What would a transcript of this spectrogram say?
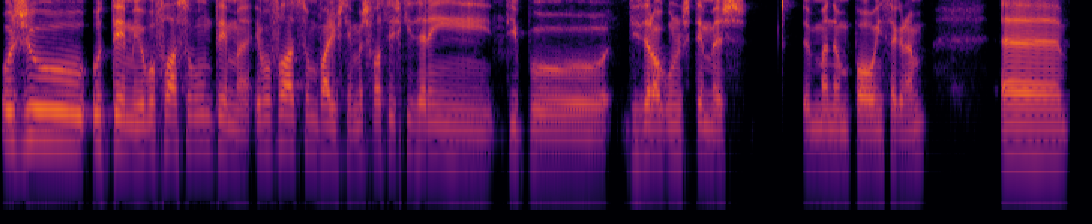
Hoje o, o tema, eu vou falar sobre um tema, eu vou falar sobre vários temas. Se vocês quiserem, tipo, dizer alguns temas, eh, mandam-me para o Instagram. Uh,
